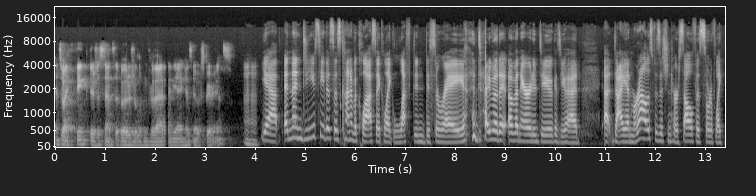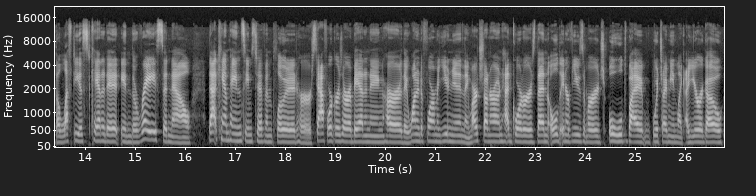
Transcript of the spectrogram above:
and so I think there's a sense that voters are looking for that, and Yang has no experience. Mm-hmm. Yeah, and then do you see this as kind of a classic, like left in disarray type of of a narrative too? Because you had uh, Dianne Morales positioned herself as sort of like the leftiest candidate in the race, and now that campaign seems to have imploded. Her staff workers are abandoning her. They wanted to form a union. They marched on her own headquarters. Then old interviews emerge, old by which I mean like a year ago,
